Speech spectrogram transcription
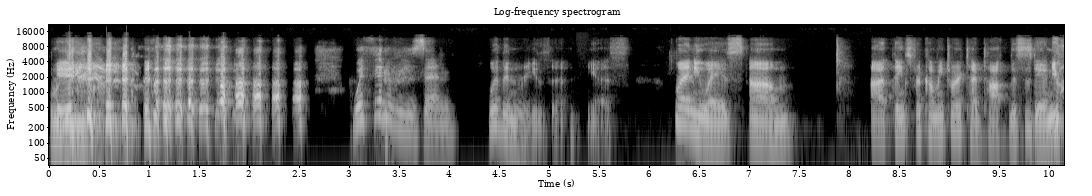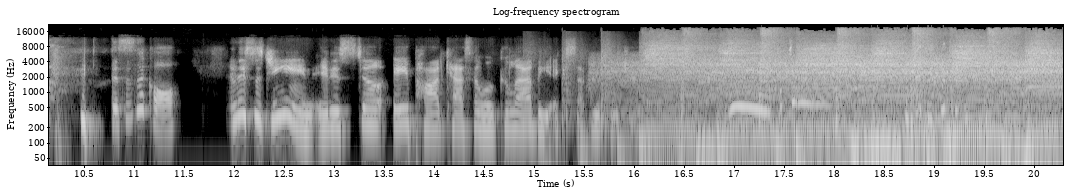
We're giving you. Within reason. Within reason, yes. Well, anyways, um, uh, thanks for coming to our TED Talk. This is Daniel. This is Nicole. And this is Jean. It is still a podcast that will gladly accept your Patreon. Woo!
